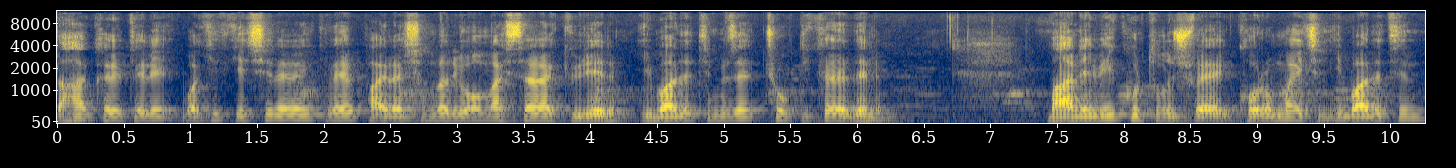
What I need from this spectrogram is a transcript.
daha kaliteli vakit geçirerek ve paylaşımları yoğunlaştırarak yürüyelim. İbadetimize çok dikkat edelim. Manevi kurtuluş ve korunma için ibadetin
